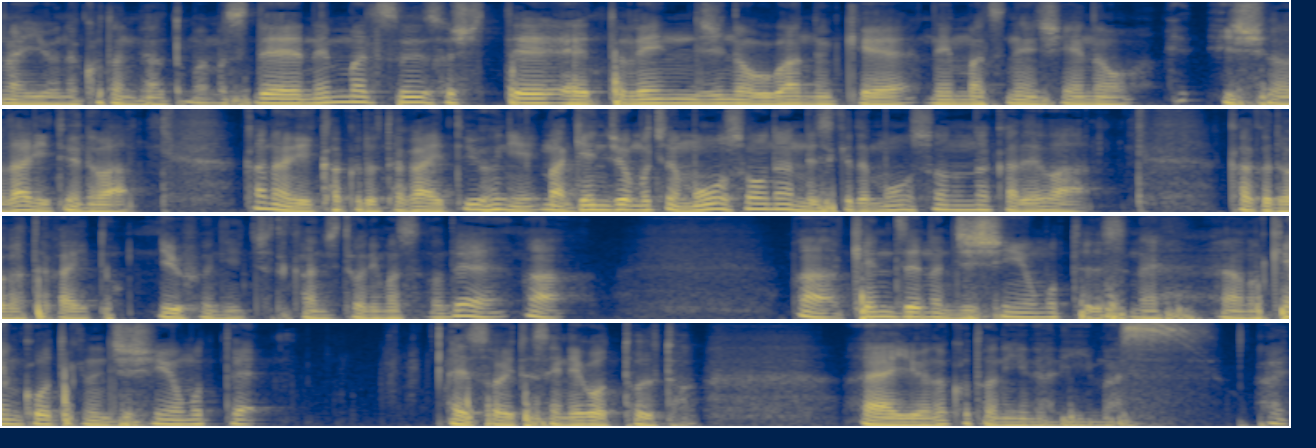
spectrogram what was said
いうようなことになると思います。で、年末、そして、えっ、と、レンジの上抜け、年末年始への一種のラリーというのは、かなり角度高いというふうに、まあ、現状もちろん妄想なんですけど、妄想の中では、角度が高いというふうにちょっと感じておりますので、まあ、まあ、健全な自信を持ってですね、あの、健康的な自信を持って、えそういった戦略を取るというようなことになります。はい。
